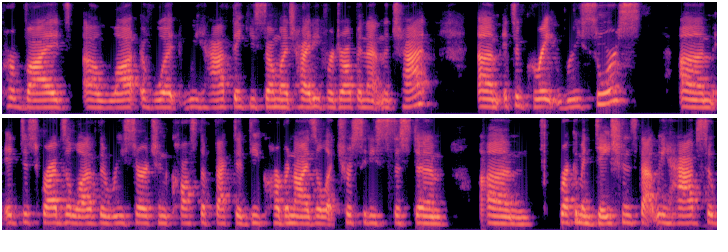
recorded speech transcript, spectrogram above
provides a lot of what we have. Thank you so much, Heidi, for dropping that in the chat. Um, it's a great resource. Um, it describes a lot of the research and cost-effective decarbonized electricity system um, recommendations that we have. So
